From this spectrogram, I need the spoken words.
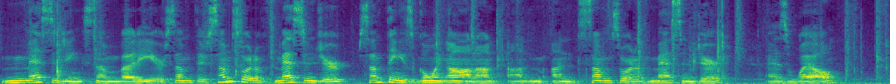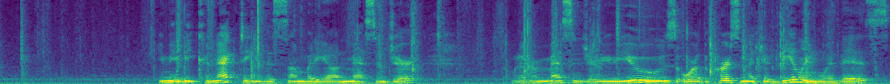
messaging somebody or some there's some sort of messenger something is going on on on, on some sort of messenger as well you may be connecting with somebody on messenger whatever messenger you use or the person that you're dealing with is.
